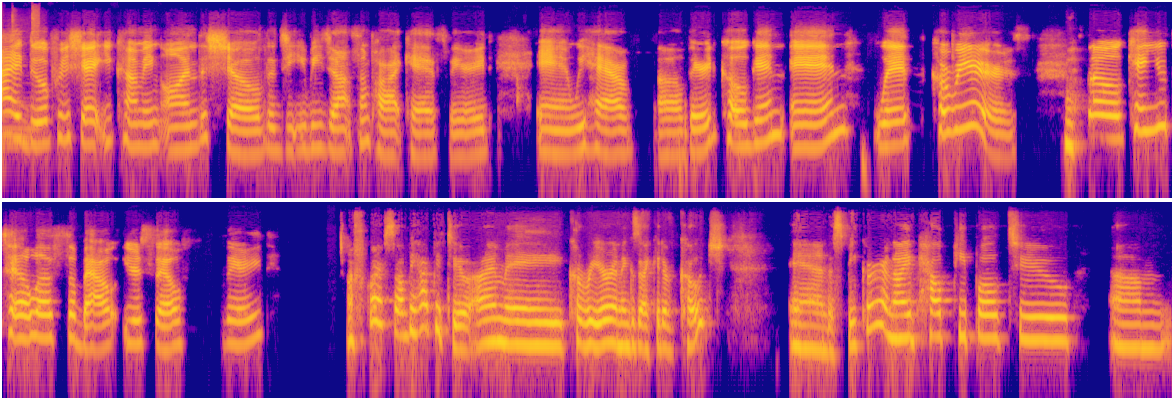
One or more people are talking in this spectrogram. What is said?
I do appreciate you coming on the show, the GEB Johnson podcast, Vered. And we have uh, Vered Kogan and with careers. so, can you tell us about yourself, Vered? Of course, I'll be happy to. I'm a career and executive coach and a speaker, and I help people to um,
